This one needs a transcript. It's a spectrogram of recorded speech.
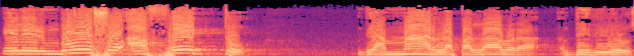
el hermoso afecto de amar la palabra de Dios.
